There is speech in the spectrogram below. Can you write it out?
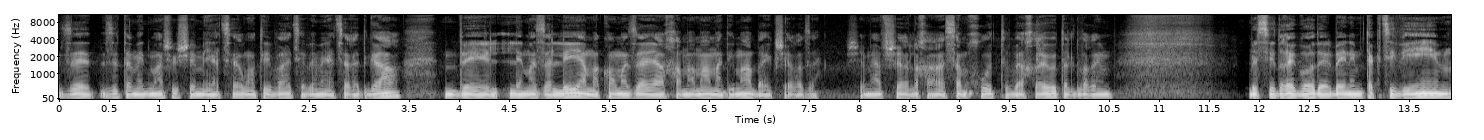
זה, זה תמיד משהו שמייצר מוטיבציה ומייצר אתגר, ולמזלי המקום הזה היה חממה מדהימה בהקשר הזה, שמאפשר לך סמכות ואחריות על דברים בסדרי גודל, בין אם תקציביים,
